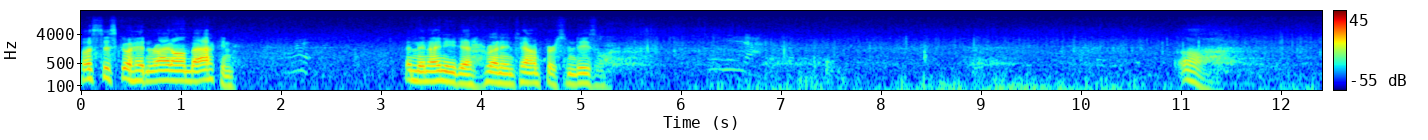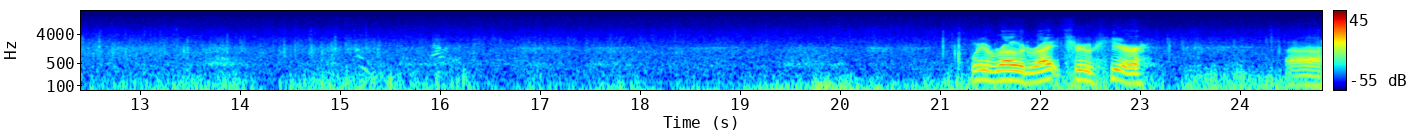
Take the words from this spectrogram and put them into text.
Let's just go ahead and ride on back and right. And then I need to run in town for some diesel. Oh. We rode right through here uh,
